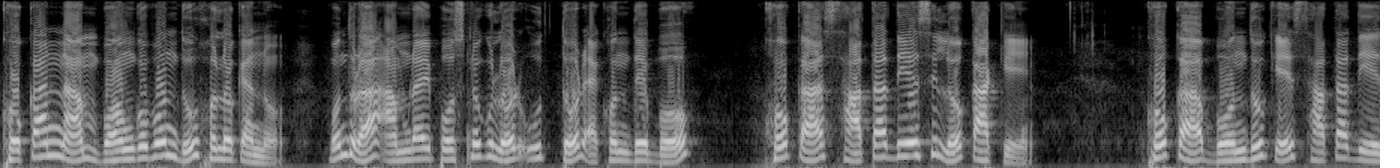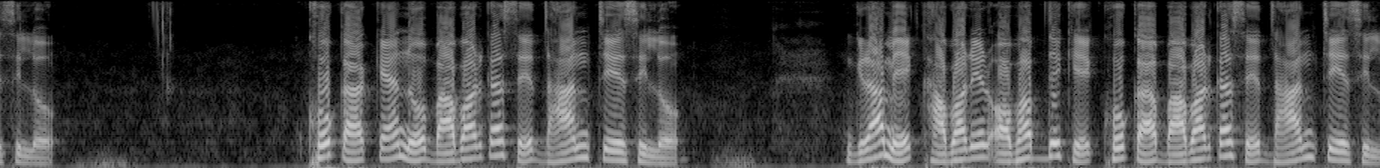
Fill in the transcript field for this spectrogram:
খোকার নাম বঙ্গবন্ধু হলো কেন? বন্ধুরা, আমরা এই প্রশ্নগুলোর উত্তর এখন দেব। খোকা ছাতা দিয়েছিল কাকে? খোকা বন্ধুকে ছাতা দিয়েছিল। খোকা কেন বাবার কাছে ধান চেয়েছিল? গ্রামে খাবারের অভাব দেখে খোকা বাবার কাছে ধান চেয়েছিল।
